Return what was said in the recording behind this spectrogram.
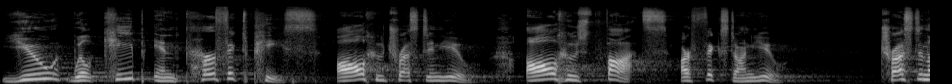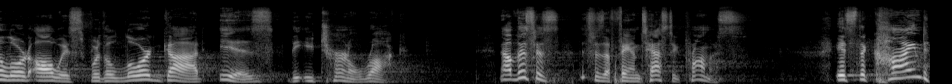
You will keep in perfect peace all who trust in you, all whose thoughts are fixed on you. Trust in the Lord always, for the Lord God is the eternal rock. Now, this is, this is a fantastic promise. It's the kind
